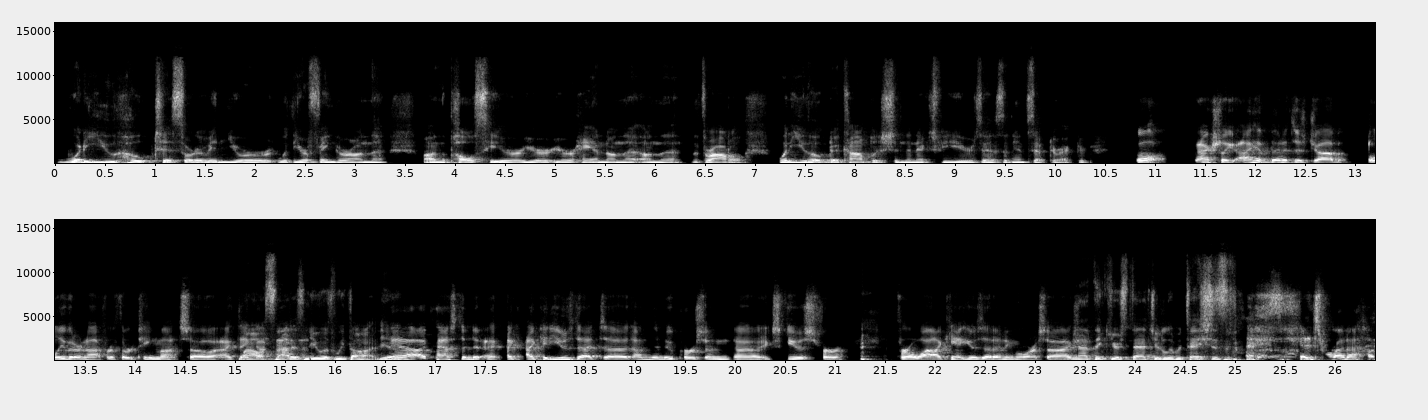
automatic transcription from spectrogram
what do you hope to sort of in your with your finger on the on the pulse here, or your your hand on the on the, the throttle? What do you hope to accomplish in the next few years as an NCEP director? Well, actually, I have been at this job, believe it or not, for 13 months. So I think wow, I it's not as new as we thought. Yeah, yeah I passed the new. I, I could use that. Uh, I'm the new person uh, excuse for for a while. I can't use that anymore. So I, actually, I think your statute of limitations it's run out.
